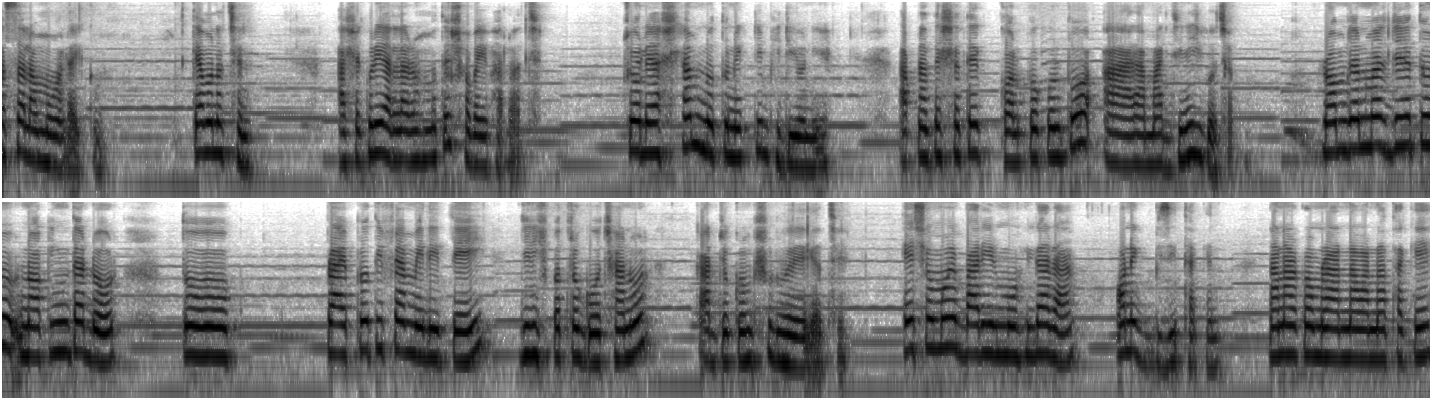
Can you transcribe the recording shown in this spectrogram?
আসসালামু আলাইকুম। কেমন আছেন? আশা করি আল্লাহ রহমতে সবাই ভালো আছেন। চলে আসলাম নতুন একটি ভিডিও নিয়ে। আপনাদের সাথে গল্প করব আর আমার জিনিস গোছাবো। রমজান মাস যেহেতু নকিং দ্য ডোর তো প্রায় প্রতি ফ্যামিলিতেই জিনিসপত্র গোছানোর কার্যক্রম শুরু হয়ে গেছে। এ সময় বাড়ির মহিলারা অনেক বিজি থাকেন। নানা রকম রান্না বান্না থাকে,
